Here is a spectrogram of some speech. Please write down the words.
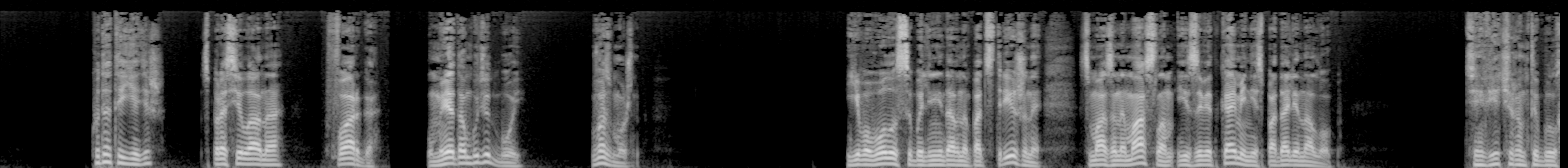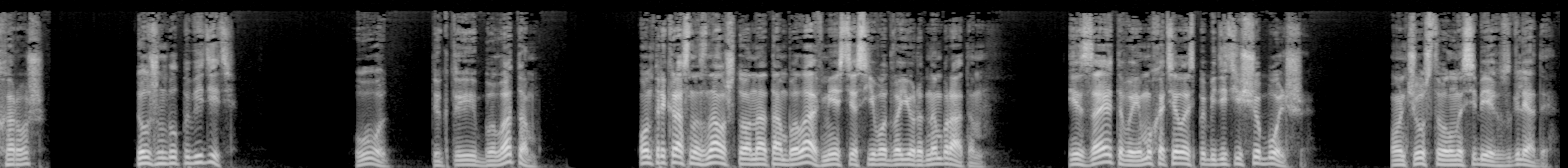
«Куда ты едешь?» — спросила она. «Фарго. У меня там будет бой. Возможно». Его волосы были недавно подстрижены, смазаны маслом и завитками не спадали на лоб. «Тем вечером ты был хорош. Должен был победить». «О, так ты была там?» Он прекрасно знал, что она там была вместе с его двоюродным братом. Из-за этого ему хотелось победить еще больше. Он чувствовал на себе их взгляды.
